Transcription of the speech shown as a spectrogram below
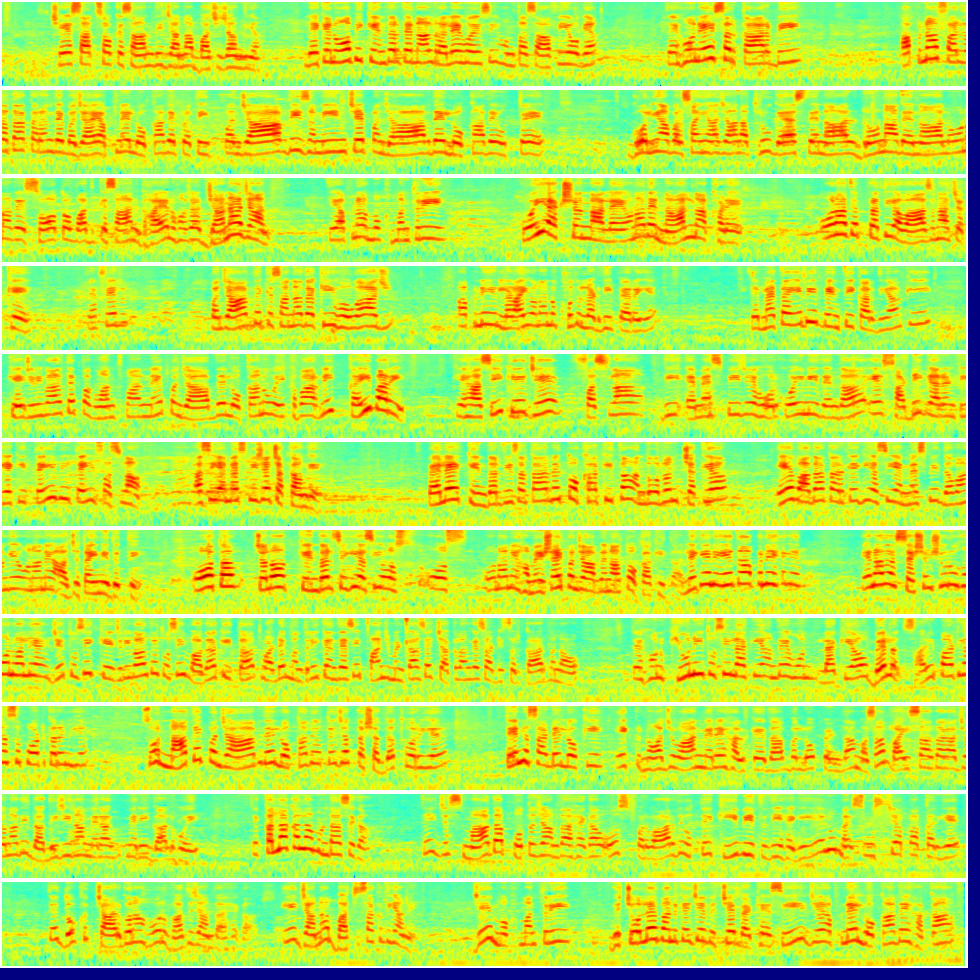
6-700 ਕਿਸਾਨ ਦੀ ਜਾਨਾਂ ਬਚ ਜਾਂਦੀਆਂ। ਲੇਕਿਨ ਉਹ ਵੀ ਕੇਂਦਰ ਦੇ ਨਾਲ ਰਲੇ ਹੋਏ ਸੀ, ਹੁਣ ਤਾਂ ਸਾਫ਼ ਹੀ ਹੋ ਗਿਆ। ਤੇ ਹੁਣ ਇਹ ਸਰਕਾਰ ਵੀ ਆਪਣਾ ਫਰਜ਼ ਅਦਾ ਕਰਨ ਦੇ ਬਜਾਏ ਆਪਣੇ ਲੋਕਾਂ ਦੇ ਪ੍ਰਤੀ ਪੰਜਾਬ ਦੀ ਜ਼ਮੀਨ 'ਚ, ਪੰਜਾਬ ਦੇ ਲੋਕਾਂ ਦੇ ਉੱਤੇ ਗੋਲੀਆਂ ਵਰਸਾਈਆਂ ਜਾਣ, ਅਥਰੂ ਗੈਸ ਦੇ ਨਾਲ, ਡਰੋਨਾਂ ਦੇ ਨਾਲ, ਉਹਨਾਂ ਦੇ 100 ਤੋਂ ਵੱਧ ਕਿਸਾਨ ਘਾਇਲ ਹੋ ਜਾ ਜਾਣਾ ਜਾਣ। ਤੇ ਆਪਣਾ ਮੁੱਖ ਮੰਤਰੀ ਕੋਈ ਐਕਸ਼ਨ ਨਾ ਲਏ, ਉਹਨਾਂ ਦੇ ਨਾਲ ਨਾ ਖੜੇ, ਉਹਨਾਂ ਦੇ ਪ੍ਰਤੀ ਆਵਾਜ਼ ਨਾ ਚੱਕੇ ਤੇ ਫਿਰ ਪੰਜਾਬ ਦੇ ਕਿਸਾਨਾਂ ਦਾ ਕੀ ਹੋਊਗਾ? ਅੱਜ ਆਪਣੀ ਲੜਾਈ ਉਹਨਾਂ ਨੂੰ ਖੁਦ ਲੜਨੀ ਪੈ ਰਹੀ ਹੈ ਤੇ ਮੈਂ ਤਾਂ ਇਹ ਵੀ ਬੇਨਤੀ ਕਰਦੀ ਹਾਂ ਕਿ ਕੇਜਰੀਵਾਲ ਤੇ ਭਗਵੰਤ ਮਾਨ ਨੇ ਪੰਜਾਬ ਦੇ ਲੋਕਾਂ ਨੂੰ ਇੱਕ ਵਾਰ ਨਹੀਂ, ਕਈ ਵਾਰੀ ਕਿਹਾ ਸੀ ਕਿ ਜੇ ਫਸਲਾਂ ਦੀ ਐਮਐਸਪੀ ਜੇ ਹੋਰ ਕੋਈ ਨਹੀਂ ਦਿੰਦਾ, ਇਹ ਸਾਡੀ ਗਾਰੰਟੀ ਹੈ ਕਿ 23 ਦੀ 23 ਫਸਲਾਂ ਅਸੀਂ ਐਮਐਸਪੀ 'ਚ ਚੱਕਾਂਗੇ। ਪਹਿਲੇ ਕੇਂਦਰ ਦੀ ਸਰਕਾਰ ਨੇ ਧੋਖਾ ਕੀਤਾ, ਅੰਦੋਲਨ ਚੱਕਿਆ। ਇਹ ਵਾਅਦਾ ਕਰਕੇ ਕਿ ਅਸੀਂ ਐਮਐਸਪੀ ਦਵਾਂਗੇ, ਉਹਨਾਂ ਨੇ ਅੱਜ ਤਾਈਂ ਨਹੀਂ ਦਿੱਤੀ। ਉਹ ਤਾਂ ਚਲੋ ਕੇਂਦਰ ਸੀਗੀ, ਅਸੀਂ ਉਸ ਉਸ, ਉਹਨਾਂ ਨੇ ਹਮੇਸ਼ਾ ਹੀ ਪੰਜਾਬ ਦੇ ਨਾਲ ਧੋਖਾ ਕੀਤਾ। ਲੇਕਿਨ ਇਹ ਤਾਂ ਆਪਣੇ ਹੈਗੇ। ਇਹਨਾਂ ਦਾ ਸੈਸ਼ਨ ਸ਼ੁਰੂ ਹੋਣ ਵਾਲੇ ਹੈ। ਜੇ ਤੁਸੀਂ ਕੇਜਰੀਵਾਲ ਤੇ ਤੁਸੀਂ ਵਾਅਦਾ ਕੀਤਾ, ਤੁਹਾਡੇ ਮੰਤਰੀ ਕਹਿੰਦੇ ਸੀ 5 ਮਿੰਟਾਂ 'ਚ ਚੱਕ ਲਾਂਗੇ, ਸਾਡੀ ਸਰਕਾਰ ਬਣਾਓ। ਤੇ ਹੁਣ ਕਿਉਂ ਨਹੀਂ ਤੁਸੀਂ ਲੈ ਕੇ ਆਂਦੇ ਹੁਣ ਲੈ ਕੇ ਆਓ ਬਿੱਲ, ਸਾਰੀ ਪਾਰਟੀਆਂ ਸਪੋਰਟ ਕਰਨਗੀਆਂ। ਸੋ ਨਾ ਤੇ ਪੰਜਾਬ ਦੇ ਲੋਕਾਂ ਦੇ ਉੱਤੇ ਜਦ ਤਸ਼ੱਦਦ ਹੋ ਰਹੀ ਹੈ ਤਿੰਨ ਸਾਡੇ ਲੋਕੀ, ਇੱਕ ਨੌਜਵਾਨ ਮੇਰੇ ਹਲਕੇ ਦਾ ਬੱਲੋ ਪਿੰਡ ਦਾ ਮਸਾ 22 ਸਾਲ ਦਾ, ਅੱਜ ਉਹਨਾਂ ਦੀ ਦਾਦੀ ਜੀ ਨਾਲ ਮੇਰਾ, ਮੇਰੀ ਗੱਲ ਹੋਈ। ਤੇ ਕੱਲਾ ਕੱਲਾ ਮੁੰਡਾ ਸੀਗਾ। ਤੇ ਜਿਸ ਮਾਂ ਦਾ ਪੁੱਤ ਜਾਂਦਾ ਹੈਗਾ, ਉਸ ਪਰਿਵਾਰ ਦੇ ਉੱਤੇ ਕੀ ਬੀਤਦੀ ਹੈਗੀ, ਇਹਨੂੰ ਮਹਿਸੂਸ ਜੇ ਆਪਾਂ ਕਰੀਏ, ਤੇ ਦੁੱਖ ਚਾਰ ਗੁਣਾ ਹੋਰ ਵੱਧ ਜਾਂਦਾ ਹੈਗਾ। ਇਹ ਜਾਨਾਂ ਬਚ ਸਕਦੀਆਂ ਨੇ। ਜੇ ਮੁੱਖ ਮੰਤਰੀ ਵਿਚੋਲੇ ਬਣ ਕੇ ਜੇ ਵਿੱਚੇ ਬੈਠੇ ਸੀ, ਜੇ ਆਪਣੇ ਲੋਕਾਂ ਦੇ ਹੱਕਾਂ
